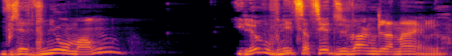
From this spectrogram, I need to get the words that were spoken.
vous êtes venu au monde, et là, vous venez de sortir du ventre de la mer, là.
